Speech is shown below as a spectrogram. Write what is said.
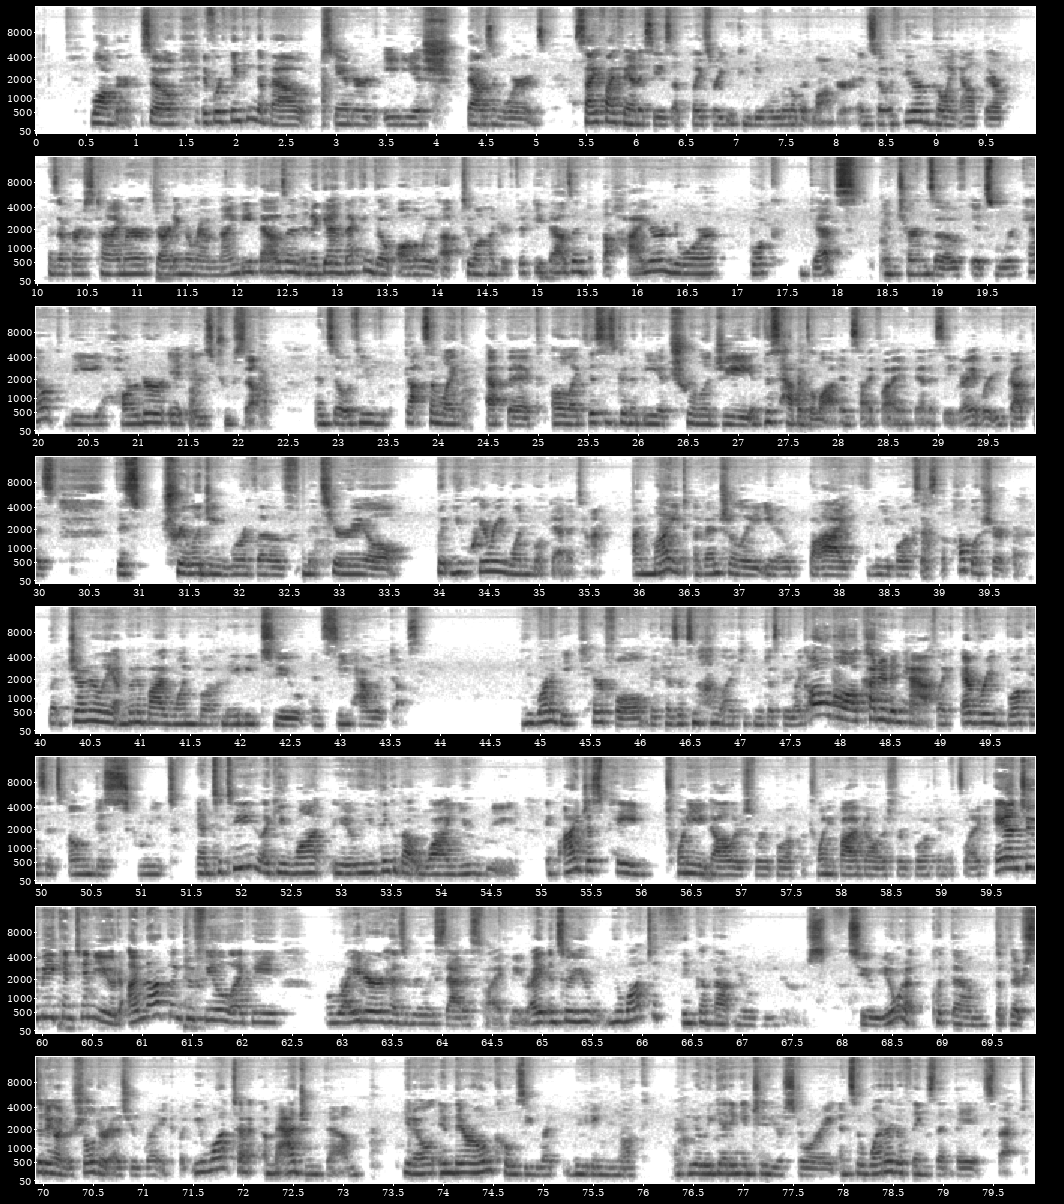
Longer. So if we're thinking about standard 80-ish thousand words, sci-fi fantasy is a place where you can be a little bit longer. And so if you're going out there as a first timer starting around 90,000 and again that can go all the way up to 150,000, but the higher your book gets in terms of its word count, the harder it is to sell. And so if you've got some like epic, oh, like this is going to be a trilogy. This happens a lot in sci-fi and fantasy, right? Where you've got this, this trilogy worth of material, but you query one book at a time. I might eventually, you know, buy three books as the publisher, but generally I'm going to buy one book, maybe two, and see how it does you want to be careful because it's not like you can just be like, oh, well, I'll cut it in half. Like every book is its own discrete entity. Like you want, you know, you think about why you read. If I just paid $28 for a book or $25 for a book and it's like, and to be continued, I'm not going to feel like the writer has really satisfied me, right? And so you, you want to think about your readers too. You don't want to put them, that they're sitting on your shoulder as you write, but you want to imagine them you know, in their own cozy re- reading nook, like really getting into your story. And so, what are the things that they expect?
